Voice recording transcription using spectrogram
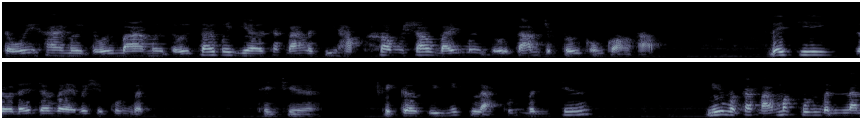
tuổi, 20 tuổi, 30 tuổi tới bây giờ các bạn là chỉ học không 6, 70 tuổi, 80 tuổi cũng còn học. Để chi? Rồi để trở về với sự quân bình. Thấy chưa? Cái cơ duy nhất là quân bình chứ. Nếu mà các bạn mất quân bình làm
